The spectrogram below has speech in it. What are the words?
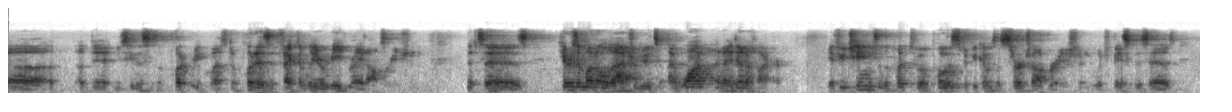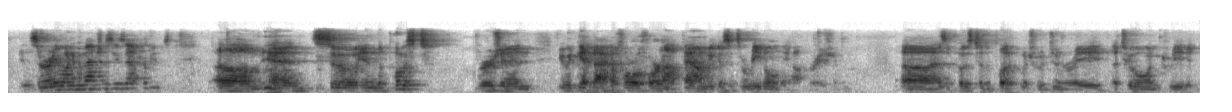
uh, a bit, you see this is a put request. A put is effectively a read-write operation that says, here's a bundle of attributes. I want an identifier. If you change the put to a post, it becomes a search operation, which basically says, is there anyone who matches these attributes? Um, and so in the post version, you would get back a 404 not found because it's a read-only operation, uh, as opposed to the put, which would generate a 201 created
